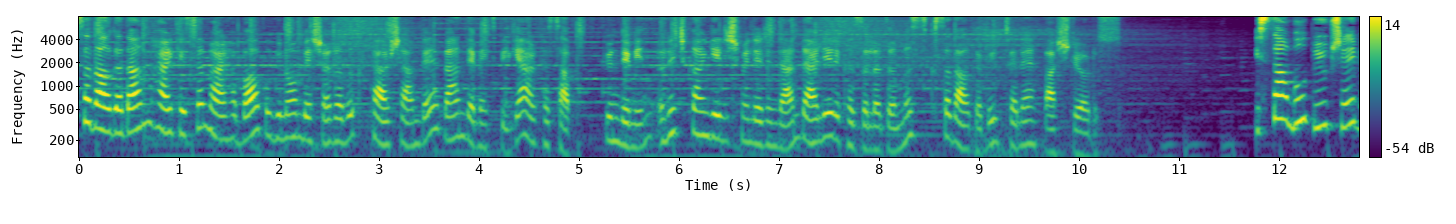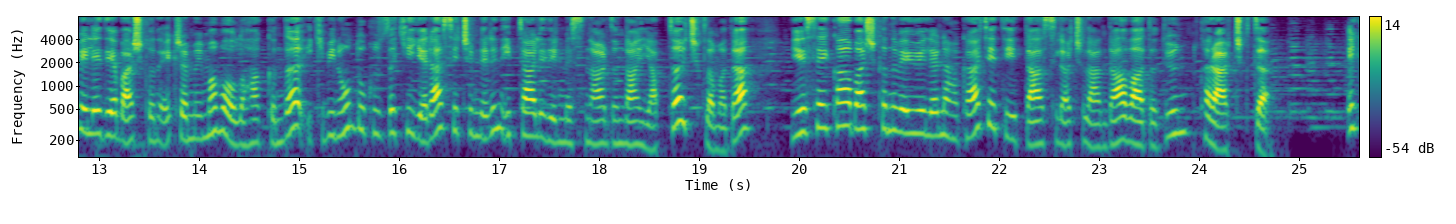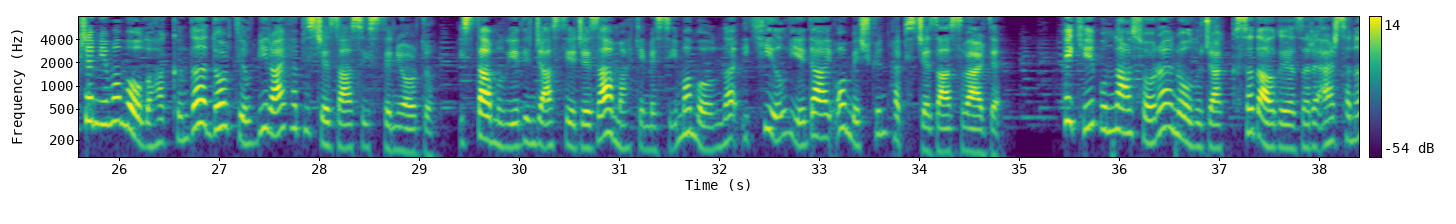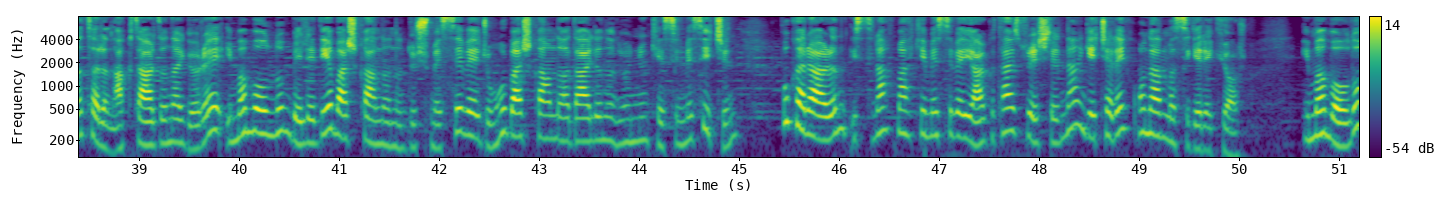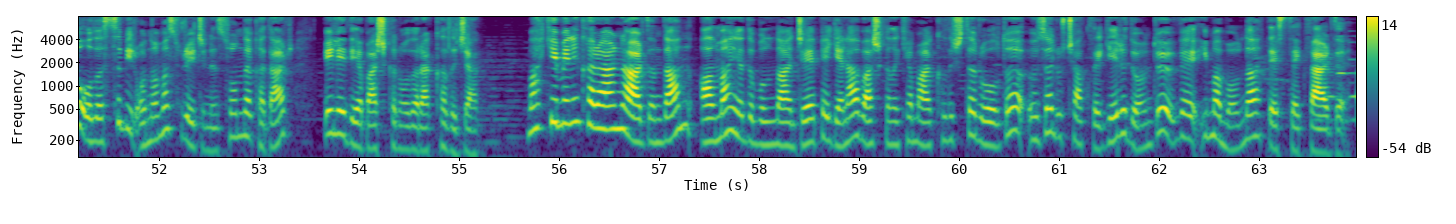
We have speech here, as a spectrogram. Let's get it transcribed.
Kısa Dalga'dan herkese merhaba. Bugün 15 Aralık Perşembe. Ben Demet Bilge Erkasap. Gündemin öne çıkan gelişmelerinden derleyerek hazırladığımız Kısa Dalga bültene başlıyoruz. İstanbul Büyükşehir Belediye Başkanı Ekrem İmamoğlu hakkında 2019'daki yerel seçimlerin iptal edilmesinin ardından yaptığı açıklamada YSK Başkanı ve üyelerine hakaret ettiği iddiasıyla açılan davada dün karar çıktı. Ekrem İmamoğlu hakkında 4 yıl 1 ay hapis cezası isteniyordu. İstanbul 7. Asliye Ceza Mahkemesi İmamoğlu'na 2 yıl 7 ay 15 gün hapis cezası verdi. Peki bundan sonra ne olacak? Kısa Dalga yazarı Ersan Atar'ın aktardığına göre İmamoğlu'nun belediye başkanlığının düşmesi ve Cumhurbaşkanlığı adaylığının önünün kesilmesi için bu kararın istinaf mahkemesi ve yargıtay süreçlerinden geçerek onanması gerekiyor. İmamoğlu olası bir onama sürecinin sonuna kadar belediye başkanı olarak kalacak. Mahkemenin kararının ardından Almanya'da bulunan CHP Genel Başkanı Kemal Kılıçdaroğlu da özel uçakla geri döndü ve İmamoğlu'na destek verdi.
